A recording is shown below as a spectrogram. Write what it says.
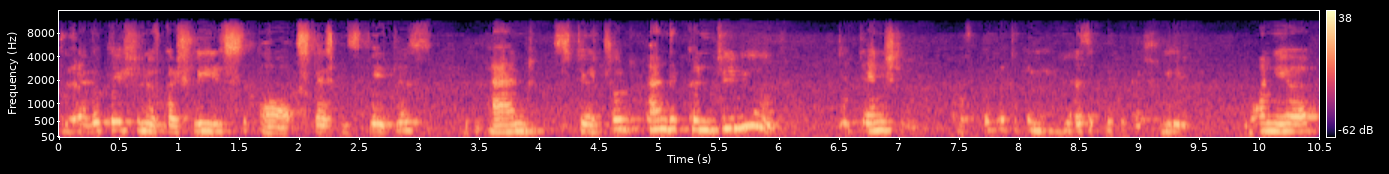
the revocation of Kashmir's uh, special status and statehood, and the continued detention of political leaders in Kashmir one year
